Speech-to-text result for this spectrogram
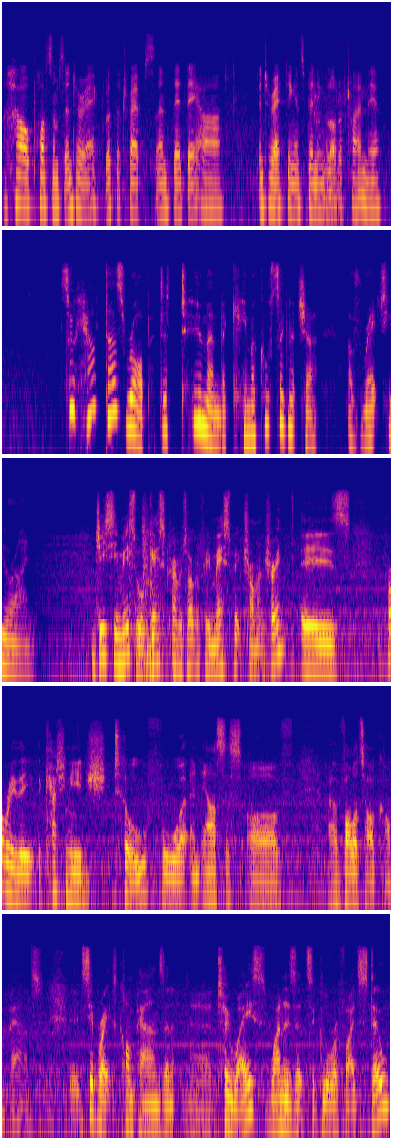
how possums interact with the traps and that they are interacting and spending a lot of time there. So, how does Rob determine the chemical signature of rat urine? GCMS or gas chromatography mass spectrometry is probably the, the cutting edge tool for analysis of uh, volatile compounds. It separates compounds in uh, two ways. One is it's a glorified still,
